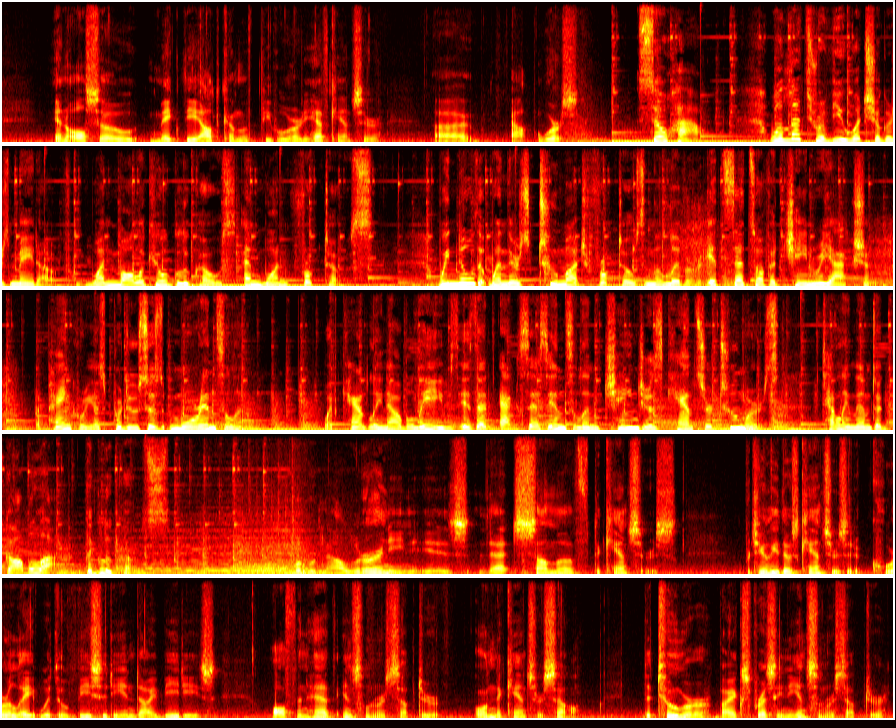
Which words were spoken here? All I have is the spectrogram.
and also make the outcome of people who already have cancer uh, out worse. So, how? Well, let's review what sugar's made of one molecule glucose and one fructose. We know that when there's too much fructose in the liver, it sets off a chain reaction. Pancreas produces more insulin, what Cantley now believes is that excess insulin changes cancer tumors, telling them to gobble up the glucose. What we're now learning is that some of the cancers, particularly those cancers that correlate with obesity and diabetes, often have insulin receptor on the cancer cell. The tumor, by expressing the insulin receptor,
